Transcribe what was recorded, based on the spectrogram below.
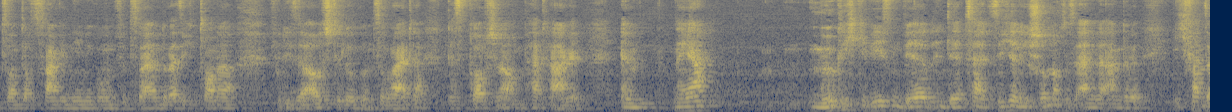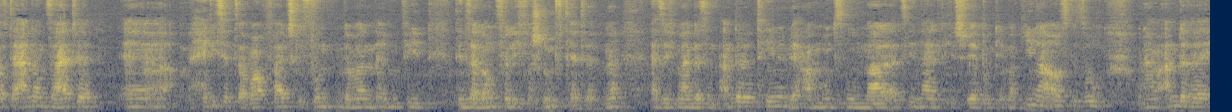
Sonntagsfahrgenehmigungen für 32 Tonner für diese Ausstellung und so weiter, das braucht schon auch ein paar Tage. Ähm, naja, möglich gewesen wäre in der Zeit sicherlich schon noch das eine oder andere. Ich fand es auf der anderen Seite äh, hätte ich es jetzt aber auch falsch gefunden, wenn man irgendwie den Salon völlig verschlumpft hätte. Ne? Also ich meine, das sind andere Themen. Wir haben uns nun mal als inhaltliches Schwerpunktthema China ausgesucht und haben andere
